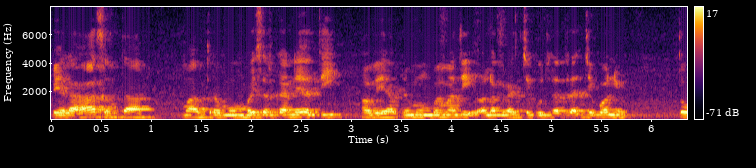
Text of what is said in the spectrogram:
પહેલાં આ સત્તા માત્ર મુંબઈ સરકારને હતી. હવે આપણે મુંબઈમાંથી અલગ રાજ્ય ગુજરાત રાજ્ય બન્યું. તો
